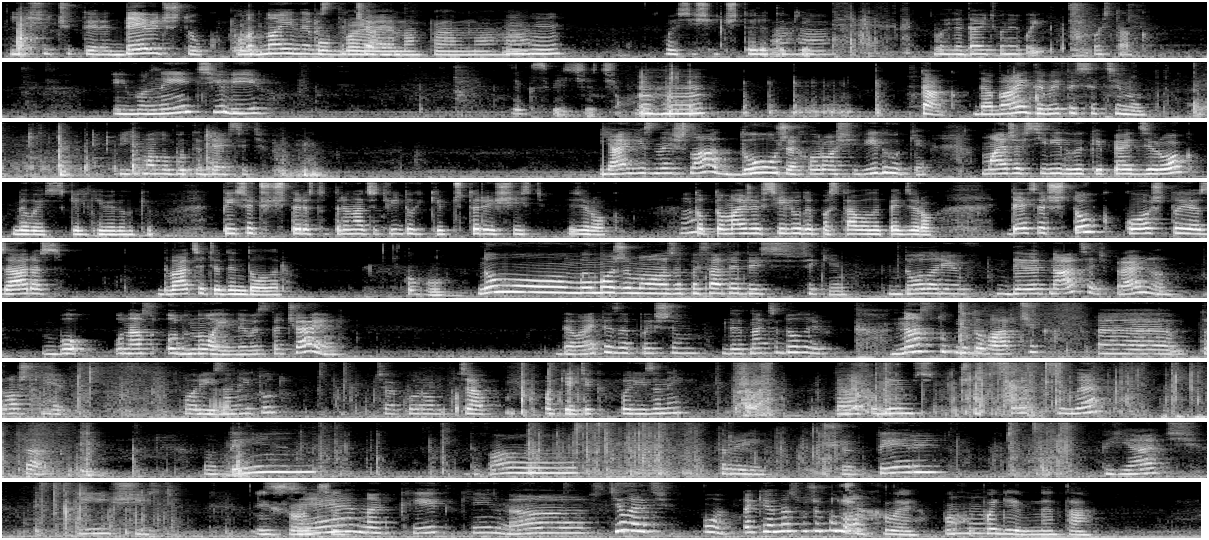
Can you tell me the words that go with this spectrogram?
і ще 4. 9 штук. Одної не Побили, вистачає. напевно. Ага. Угу. Ось ще 4 такі. Ага. Виглядають вони. Ой, ось так. І вони цілі. Як свічечки. Угу. Так, давай дивитися ціну. Їх мало бути 10. Я її знайшла дуже хороші відгуки. Майже всі відгуки 5 зірок. Дивись, скільки відгуків. 1413 відгуків, 4,6 зірок. Тобто майже всі люди поставили 5 зірок. 10 штук коштує зараз 21 долар. Ого. Ну, ми можемо записати десь скільки? Доларів 19, правильно? Бо у нас одної не вистачає. Давайте запишемо 19 доларів. Наступний товарчик. Е, трошки порізаний тут. Ця короб... Ця пакетик порізаний. Давай подивимось, чи все ціле. Так. Один, два, три, чотири, п'ять і шість. І що Це це? накидки на стілець. О, таке в нас вже було. Чахли. Ага. Подібне, так.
